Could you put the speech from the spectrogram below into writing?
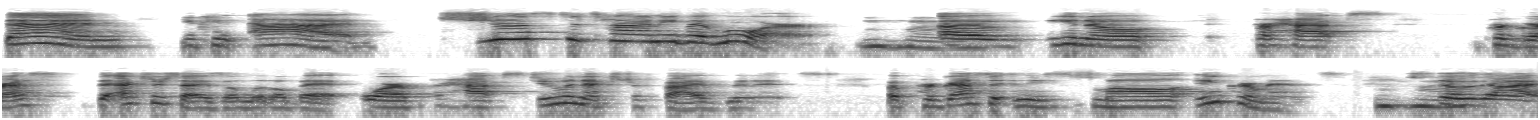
then you can add just a tiny bit more mm-hmm. of, you know, perhaps progress the exercise a little bit or perhaps do an extra five minutes but progress it in these small increments mm-hmm. so that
